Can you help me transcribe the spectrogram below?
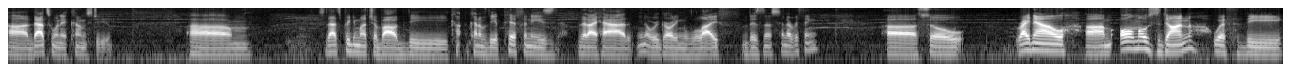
uh, that's when it comes to you. Um, so that's pretty much about the kind of the epiphanies that I had, you know, regarding life, business, and everything. Uh, so right now, I'm almost done with the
